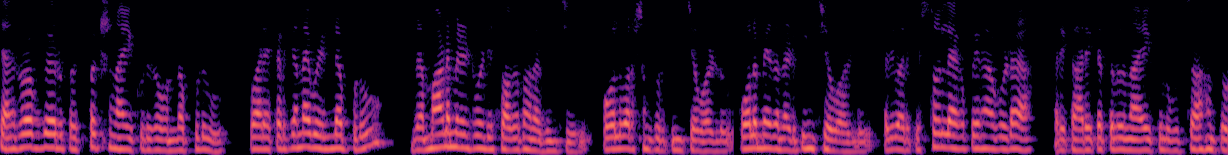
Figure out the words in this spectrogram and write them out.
చంద్రబాబు గారు ప్రతిపక్ష నాయకుడిగా ఉన్నప్పుడు వారు ఎక్కడికైనా వెళ్ళినప్పుడు బ్రహ్మాండమైనటువంటి స్వాగతం లభించేది. పూల వర్షం కురిపించేవాళ్ళు పూల మీద నడిపించేవాళ్ళు. అది వారికి ఇష్టం లేకపోయినా కూడా మరి కార్యకర్తలు నాయకులు ఉత్సాహంతో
